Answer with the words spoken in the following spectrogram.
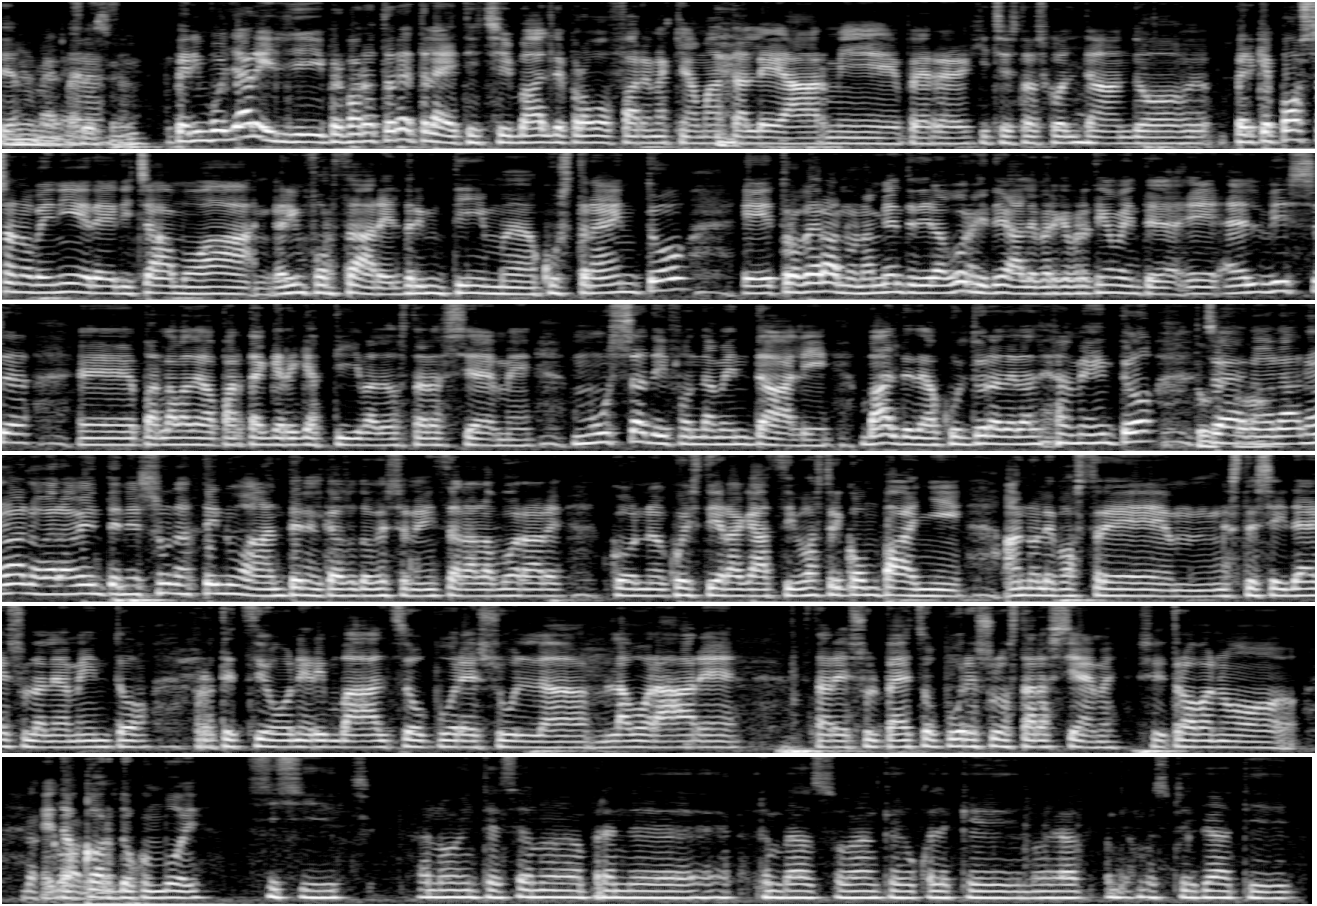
Venezia. Venezia, Venezia. sì. Per invogliare gli preparatori atletici, Balde provo a fare una chiamata alle armi per chi ci sta ascoltando, perché possano venire, diciamo, a rinforzare il Dream Team Custrento e troveranno un ambiente di lavoro ideale perché praticamente eh, Elvis eh, parlava della parte aggregativa, dello stare assieme, Mussa dei fondamentali, Balde della cultura dell'allenamento, Tutto. cioè non, ha- non hanno veramente nessuna attenuante nel caso dovessero iniziare a lavorare con questi ragazzi. I vostri compagni hanno le vostre mh, stesse idee sull'allenamento, protezione, rimbalzo, oppure sul eh, lavorare, stare sul pezzo, oppure sullo stare assieme. Si trovano è d'accordo con voi? sì, sì. Sì. Hanno intenzione di prendere rimbalzo anche quelle che noi ab- abbiamo spiegati.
